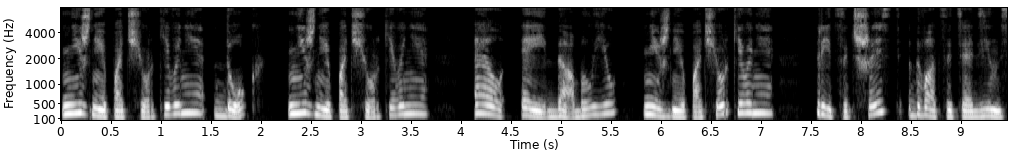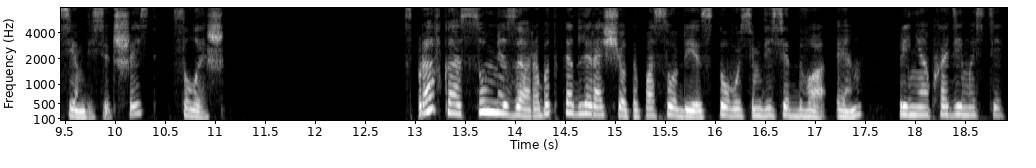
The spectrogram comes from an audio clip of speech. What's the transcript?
нижнее подчеркивание doc нижнее подчеркивание law нижнее подчеркивание 36 21 76 слэш Справка о сумме заработка для расчета пособия 182Н при необходимости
